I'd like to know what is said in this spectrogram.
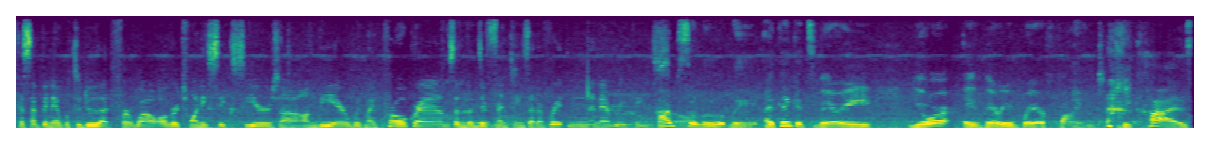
because I've been able to do that for wow, over 26 years uh, on the air with my programs and the different things that I've written and everything. so- Absolutely. I think it's very, you're a very rare find because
